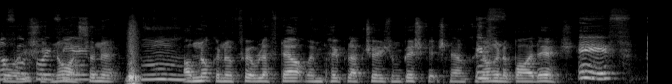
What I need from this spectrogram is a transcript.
I this feel sorry is nice, for you. isn't it? Mm. I'm not going to feel left out when people have cheese and biscuits now because I'm going to buy this. If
